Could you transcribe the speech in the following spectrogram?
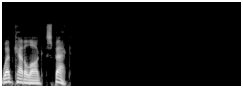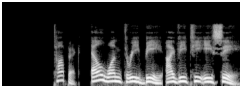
web catalog spec. Topic L13B IVTEC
